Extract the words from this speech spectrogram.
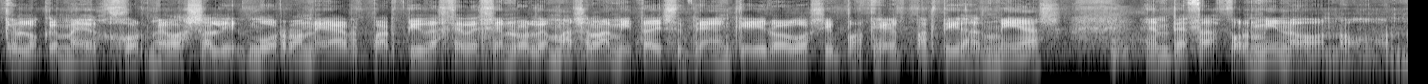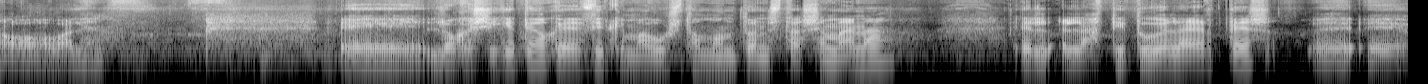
que es lo que mejor me va a salir, gorronear partidas que dejen los demás a la mitad y se tengan que ir o algo así, porque partidas mías, empezar por mí, no, no, no valen. Eh, lo que sí que tengo que decir que me ha gustado un montón esta semana, la actitud de la ERTES, eh,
